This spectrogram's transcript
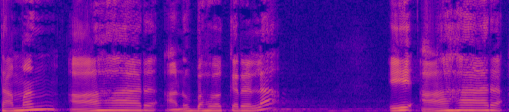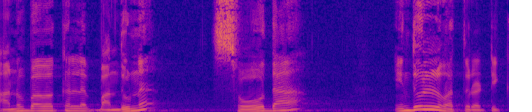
තමන් ආහාර අනුභව කරලා ඒ ආහාර අනුභව කළ බඳුන සෝදා ඉඳුල් වතුර ටික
